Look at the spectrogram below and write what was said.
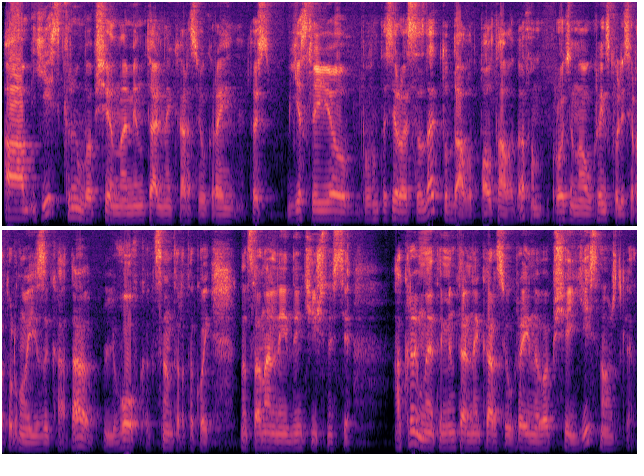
А есть Крым вообще на ментальной карте Украины? То есть, если ее фантазировать создать, то да, вот Полтава, да, там родина украинского литературного языка, да, Львов как центр такой национальной идентичности. А Крым на этой ментальной карте Украины вообще есть, на ваш взгляд?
